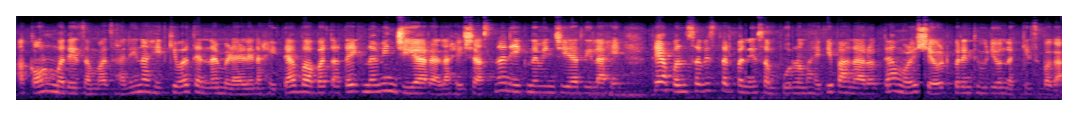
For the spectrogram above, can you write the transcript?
अकाउंटमध्ये जमा झाले नाहीत किंवा त्यांना मिळाले नाही त्याबाबत आता एक नवीन जी आर आला आहे. शासनाने एक नवीन जी आर दिला आहे. ते आपण सविस्तरपणे संपूर्ण माहिती पाहणार आहोत. त्यामुळे शेवटपर्यंत व्हिडिओ नक्कीच बघा.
